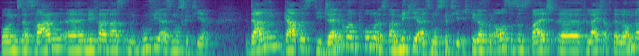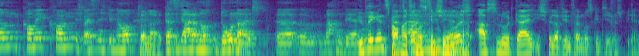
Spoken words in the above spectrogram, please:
Und das waren, äh, in dem Fall war es Goofy als Musketier. Dann gab es die GenCon-Promo, das war Mickey als Musketier. Ich gehe davon aus, dass es bald äh, vielleicht auf der London Comic Con, ich weiß nicht genau, Donald. dass sie da dann noch Donald äh, äh, machen werden. Übrigens, Auch als Musketier, zwischendurch, ja. absolut geil. Ich will auf jeden Fall Musketiere spielen.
